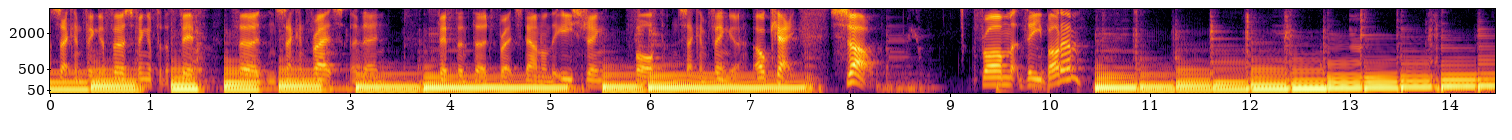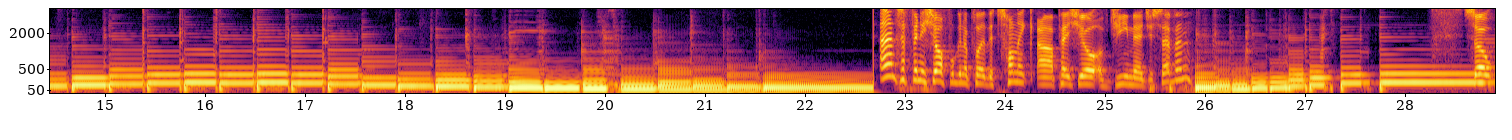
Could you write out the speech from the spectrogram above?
second finger, first finger for the fifth, third, and second frets, and then fifth and third frets down on the E string, fourth and second finger. Okay, so from the bottom. And to finish off, we're going to play the tonic arpeggio of G major 7. So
